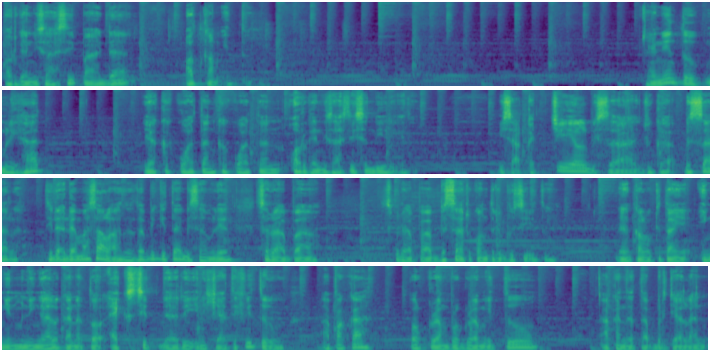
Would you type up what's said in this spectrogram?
organisasi pada outcome itu. Nah ini untuk melihat ya kekuatan-kekuatan organisasi sendiri itu. Bisa kecil, bisa juga besar, tidak ada masalah. Tetapi kita bisa melihat seberapa seberapa besar kontribusi itu. Dan kalau kita ingin meninggalkan atau exit dari inisiatif itu, apakah program-program itu akan tetap berjalan?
